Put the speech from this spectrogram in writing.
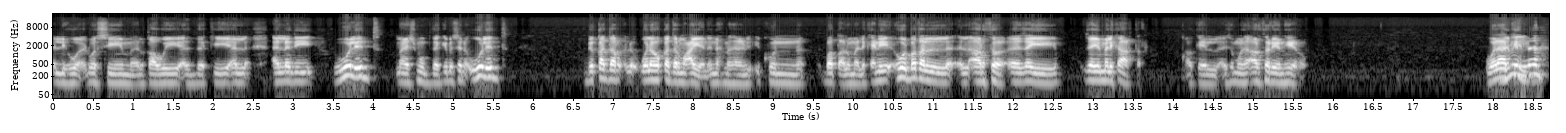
اللي هو الوسيم القوي الذكي ال... الذي ولد معلش مو بذكي بس إنه ولد بقدر وله قدر معين إنه مثلا يكون بطل وملك. يعني هو البطل الارثر زي زي الملك آرثر. okay يسمونه Arthurian hero. ولكنه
